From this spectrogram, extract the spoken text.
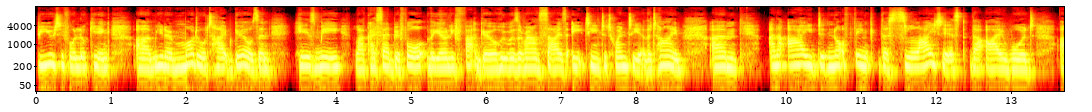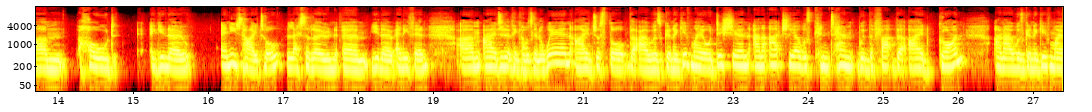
beautiful looking, um, you know, model type girls. And here's me, like I said before, the only fat girl who was around size 18 to 20 at the time. Um, and I did not think the slightest that I would um, hold, you know, any title, let alone um, you know anything. Um, I didn't think I was going to win. I just thought that I was going to give my audition, and actually, I was content with the fact that I had gone and I was going to give my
